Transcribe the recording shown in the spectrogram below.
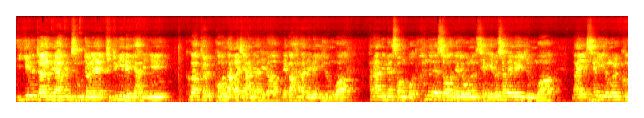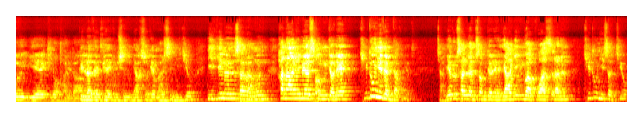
이기는 자는 내 하나님 성전에 기둥이 되게 하리니 그가 결코 나가지 아니하리라 내가 하나님의 이름과 하나님의 성 곧 하늘에서 내려오는 새 예루살렘의 이름과 나의 새 이름을 그 위에 기록하리라 빌라델피아에 주신 약속의 말씀이죠. 이기는 사람은 하나님의 성전에 기둥이 된다고요. 자, 예루살렘 성전에 야긴과 보아스라는 기둥이 있었지요.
